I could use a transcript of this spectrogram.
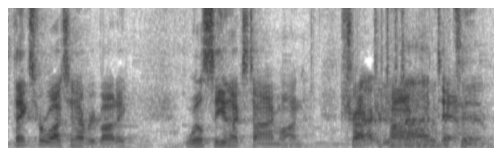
Thanks for watching, everybody. We'll see you next time on Tractor, Time, with Tim. Tim.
